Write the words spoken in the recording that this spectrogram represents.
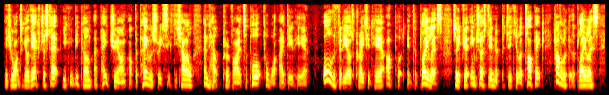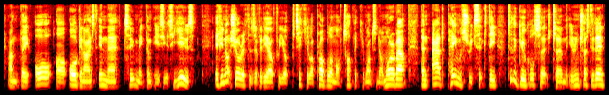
If you want to go the extra step, you can become a Patreon of the Painless 360 channel and help provide support for what I do here. All the videos created here are put into playlists, so if you're interested in a particular topic, have a look at the playlist, and they all are organised in there to make them easier to use. If you're not sure if there's a video for your particular problem or topic you want to know more about, then add Painless 360 to the Google search term that you're interested in,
